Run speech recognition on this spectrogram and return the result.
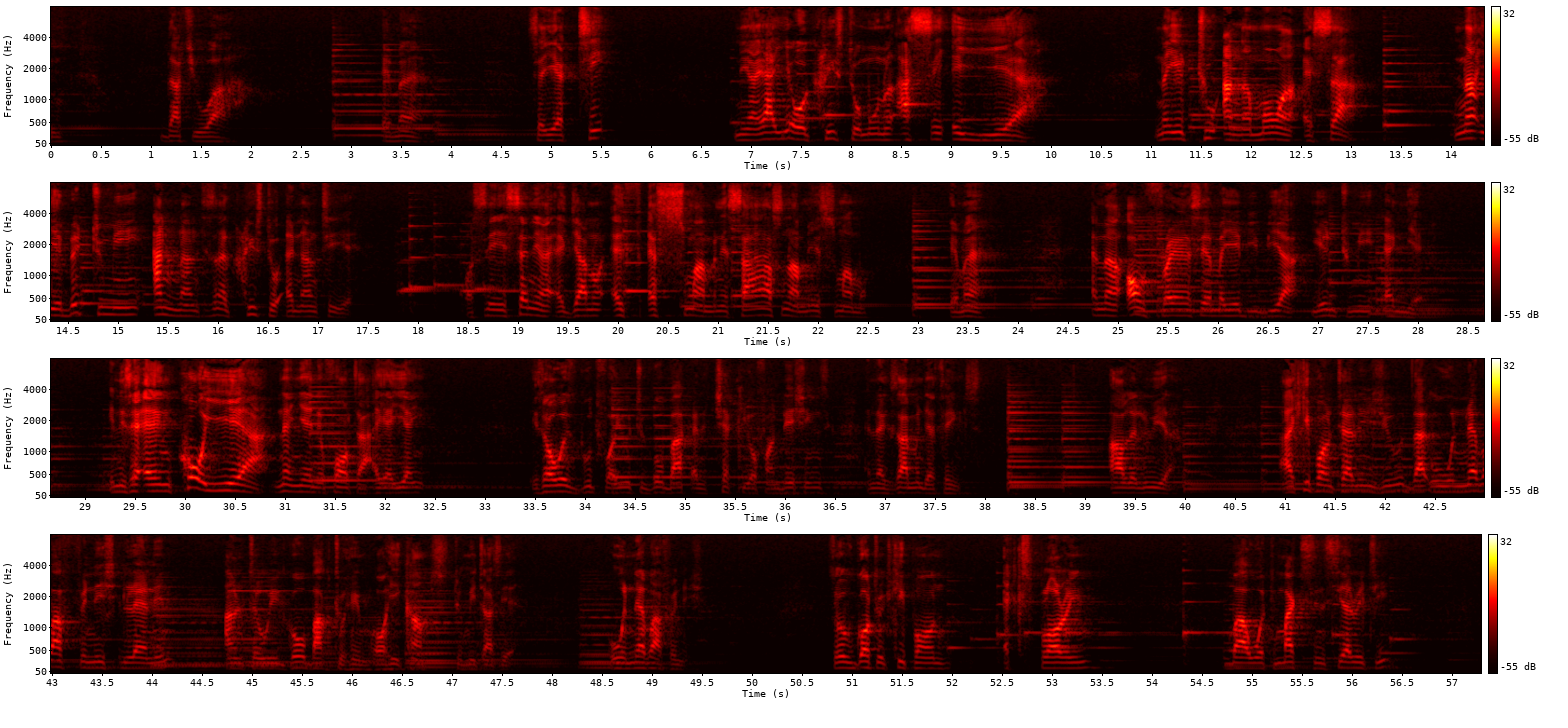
that you are. Amen. Sɛ yɛte nea yɛayɛ wɔ kristo mu no ase yie a na yɛtu anammɔn a na yɛbɛtumi anante sɛ na kristo ɛnanteɛ ɔse sɛnea agya no ɛsoma me ne saa so na mesoma mo. Amen. Ɛna ɔmfrɛ yɛn sɛ mɛyɛ biribi a yɛntumi ɛnyɛ ɛni sɛ ɛnkɔɔ yie a na ɛnyɛ ne fault a ɛyɛ yɛn. It's always good for you to go back and check your foundations and examine the things. Hallelujah i keep on telling you that we will never finish learning until we go back to him or he comes to meet us here we will never finish. So we've got to keep on exploring, but with much sincerity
